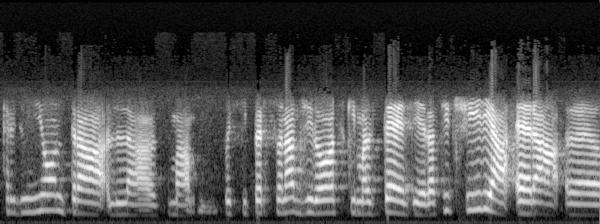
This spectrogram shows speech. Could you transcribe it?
trade union tra la- insomma, questi personaggi loschi maltesi e la Sicilia era eh,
